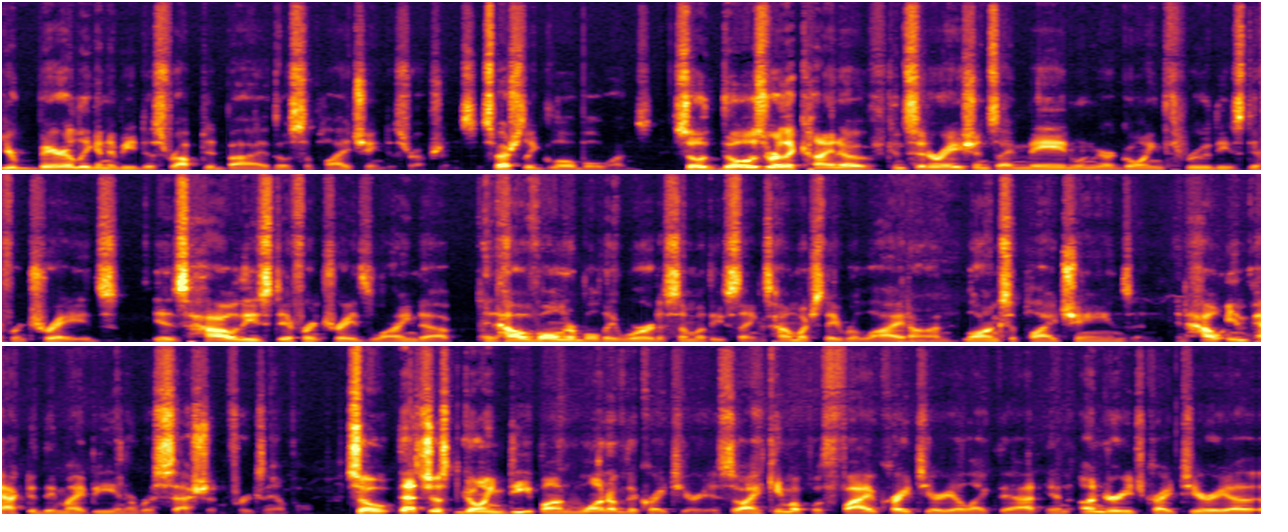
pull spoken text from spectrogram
you're barely going to be disrupted by those supply chain disruptions especially global ones so those were the kind of considerations i made when we were going through these different trades is how these different trades lined up and how vulnerable they were to some of these things, how much they relied mm. on long supply chains and, and how impacted they might be in a recession, for example. So that's just going deep on one of the criteria. So I came up with five criteria like that. And under each criteria,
